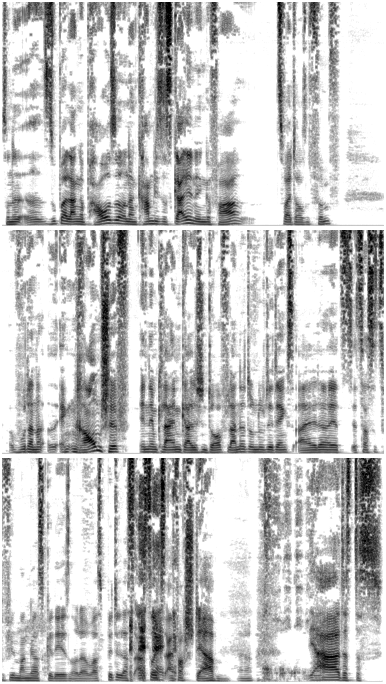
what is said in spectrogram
so eine äh, super lange Pause und dann kam dieses Gallen in Gefahr 2005, wo dann irgendein Raumschiff in dem kleinen gallischen Dorf landet und du dir denkst, Alter, jetzt jetzt hast du zu viel Mangas gelesen oder was? Bitte lass Asterix einfach sterben. Ja. ja, das das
